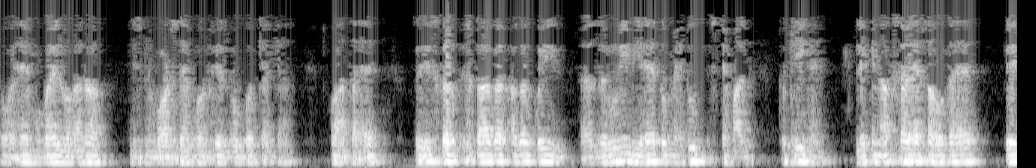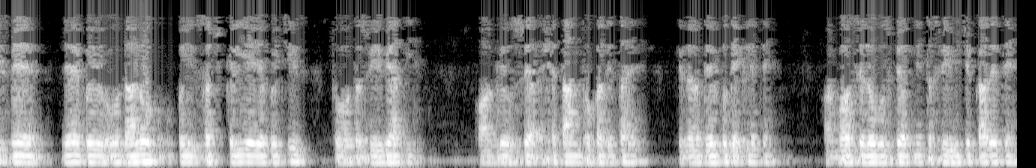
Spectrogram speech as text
وہ ہے موبائل وغیرہ، جس میں واٹس ایپ اور فیس بک اور کیا کیا وہ آتا ہے۔ تو اس کا اس کا اگر اگر کوئی ضروری بھی ہے تو محدود استعمال تو ٹھیک ہے۔ لیکن اکثر ایسا ہوتا ہے کہ اس میں جو ہے کوئی وہ ڈالو، کوئی سرچ کریے یا کوئی چیز تو تصویر بھی آتی ہے اور پھر اس سے شیطان دھوکہ دیتا ہے کہ ذرا دیر کو دیکھ لیتے ہیں اور بہت سے لوگ اس پہ اپنی تصویر بھی چپکا دیتے ہیں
